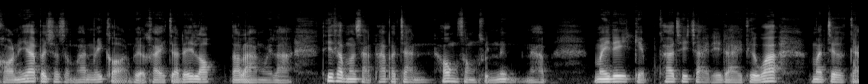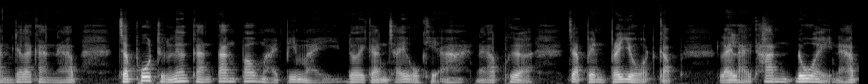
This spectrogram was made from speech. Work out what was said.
ขออนุญาตประชาสัมพันธ์ไว้ก่อนเผื่อใครจะได้ล็อกตารางเวลา ที่ธรรมศาสตร์ท่าประจันห้อง 201 นะครับ ไม่ได้เก็บค่าใช้จ่ายใดๆ ถือว่ามาเจอกันก็แล้วกันนะครับ จะพูดถึงเรื่องการตั้งเป้าหมายปีใหม่ โดยการใช้ OKR นะครับเพื่อจะเป็นประโยชน์กับหลาย ๆ ท่านด้วยนะครับ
